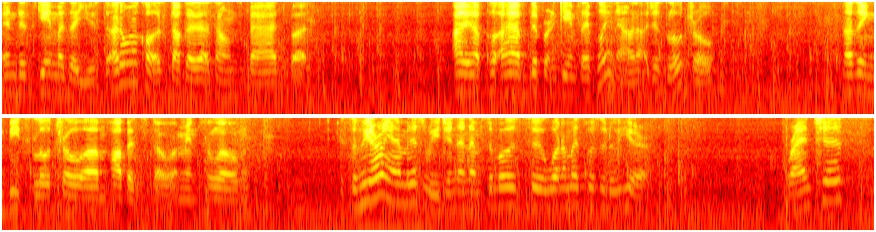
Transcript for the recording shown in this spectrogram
in this game as I used to. I don't want to call it stuck, that sounds bad, but I have I have different games I play now, not just Lotro. Nothing beats Lotro um, Hobbits though, I mean, hello. So here I am in this region, and I'm supposed to, what am I supposed to do here? Branches?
